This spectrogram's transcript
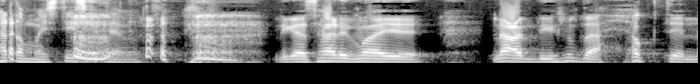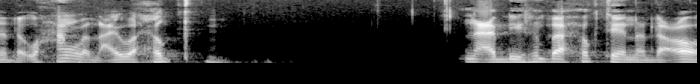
ha dhamaystay iska daa mogta ninkaas hari maaye nacab dhiiran baa xogteenna dha waxaan la dhacay waa xog. Nacab dhiiran baa xogteenna dhaco.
